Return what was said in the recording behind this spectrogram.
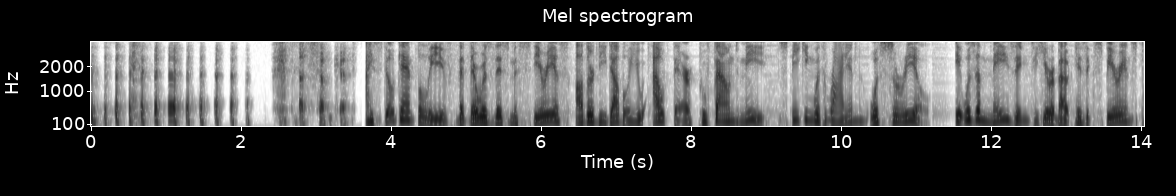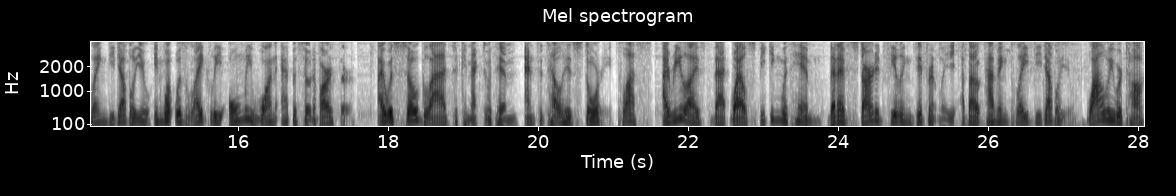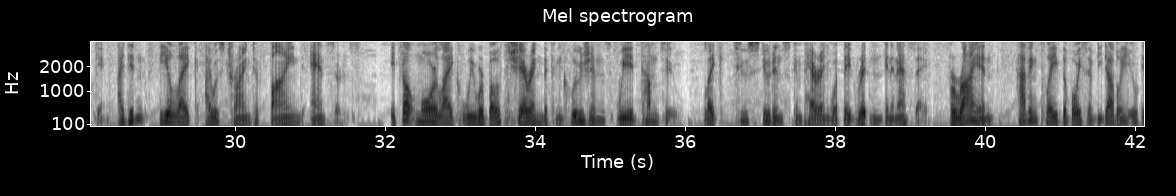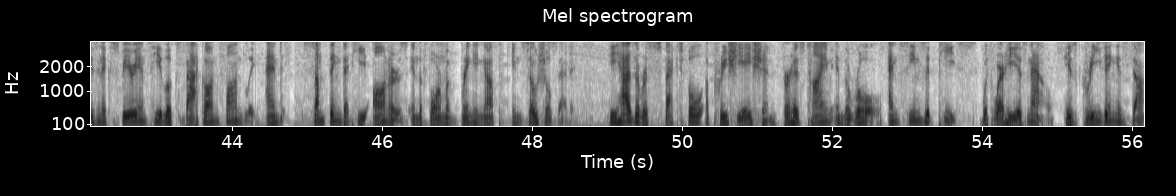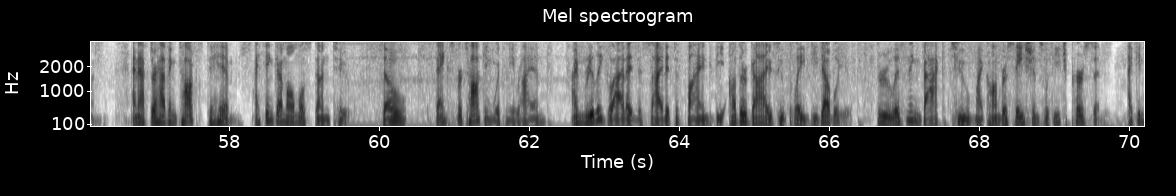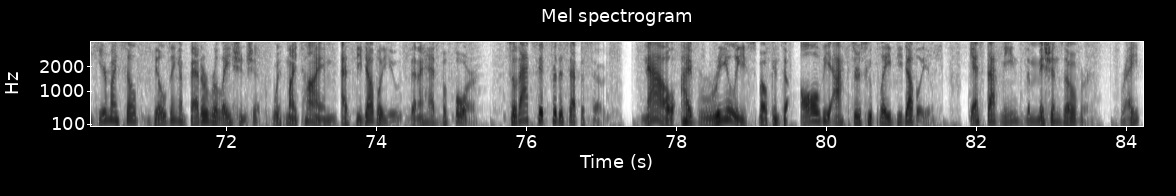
That's so good. I still can't believe that there was this mysterious other DW out there who found me. Speaking with Ryan was surreal. It was amazing to hear about his experience playing DW in what was likely only one episode of Arthur. I was so glad to connect with him and to tell his story. Plus, I realized that while speaking with him that I've started feeling differently about having played DW. While we were talking, I didn't feel like I was trying to find answers. It felt more like we were both sharing the conclusions we had come to, like two students comparing what they'd written in an essay. For Ryan, having played the voice of DW is an experience he looks back on fondly, and something that he honors in the form of bringing up in social settings. He has a respectful appreciation for his time in the role and seems at peace with where he is now. His grieving is done, and after having talked to him, I think I'm almost done too. So, thanks for talking with me, Ryan. I'm really glad I decided to find the other guys who played DW. Through listening back to my conversations with each person, I can hear myself building a better relationship with my time as DW than I had before. So that's it for this episode. Now I've really spoken to all the actors who played DW. Guess that means the mission's over, right?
